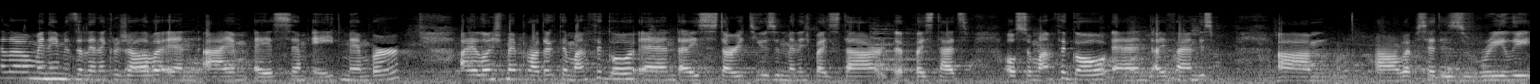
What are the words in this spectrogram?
Hello, my name is Elena Kryzhalova and I'm a SM8 member. I launched my product a month ago and I started using Managed by, Star, uh, by Stats also a month ago and I find this um, uh, website is really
